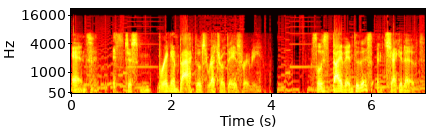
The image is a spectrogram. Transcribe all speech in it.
and it's just bringing back those retro days for me. So let's dive into this and check it out.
